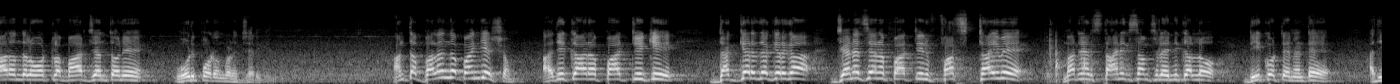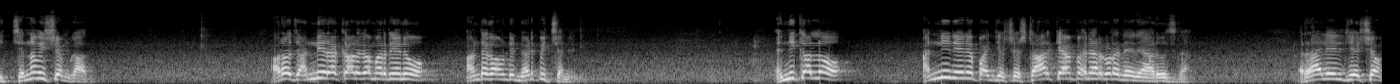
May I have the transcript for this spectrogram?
ఆరు వందల ఓట్ల మార్జిన్తోనే ఓడిపోవడం కూడా జరిగింది. అంత బలంగా పనిచేశాం. అధికార పార్టీకి దగ్గర దగ్గరగా జనసేన పార్టీని ఫస్ట్ టైమే మరి నేను స్థానిక సంస్థల ఎన్నికల్లో ఢీకొట్టానంటే అది చిన్న విషయం కాదు. ఆ రోజు అన్ని రకాలుగా మరి నేను అండగా ఉండి నడిపించాను నేను. ఎన్నికల్లో అన్నీ నేనే పనిచేసాను స్టార్ క్యాంపెయినర్ కూడా నేనే ఆ రోజున. ర్యాలీలు చేశాం.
